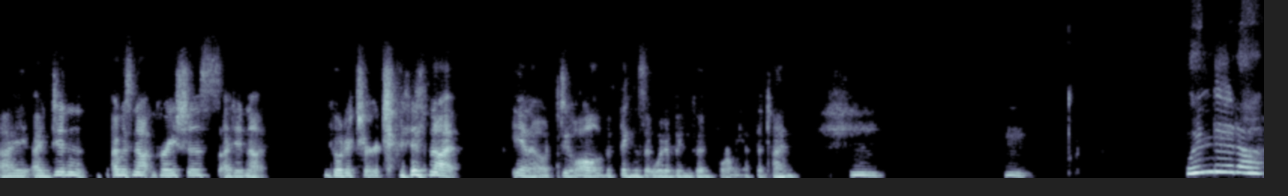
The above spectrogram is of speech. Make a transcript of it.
I I didn't. I was not gracious. I did not go to church. I did not you know, do all of the things that would have been good for me at the time. Mm. Mm. When did uh,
